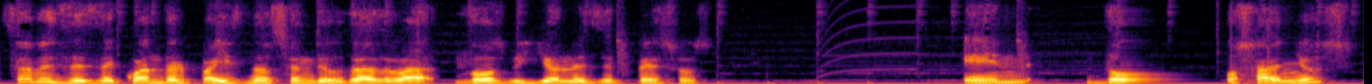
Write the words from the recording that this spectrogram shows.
¿Sabes desde cuándo el país no se endeudaba 2 billones de pesos en dos años?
